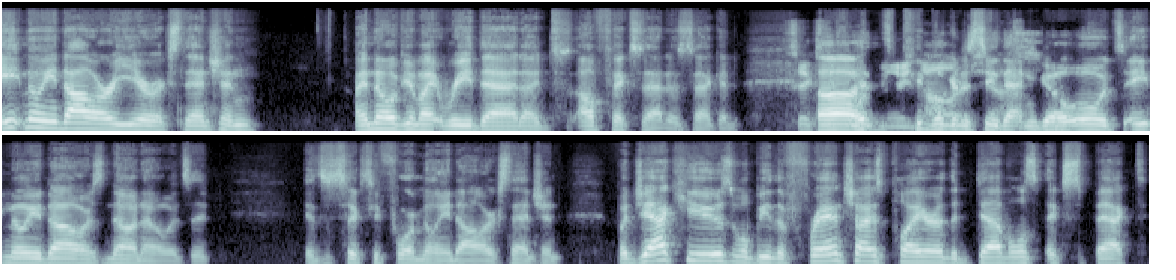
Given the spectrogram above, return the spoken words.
$8 million a year extension. I know if you might read that, i will fix that in a second. Uh, people are going to see that and go, "Oh, it's eight million dollars." No, no, it's a it's a sixty-four million dollar extension. But Jack Hughes will be the franchise player the Devils expect.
